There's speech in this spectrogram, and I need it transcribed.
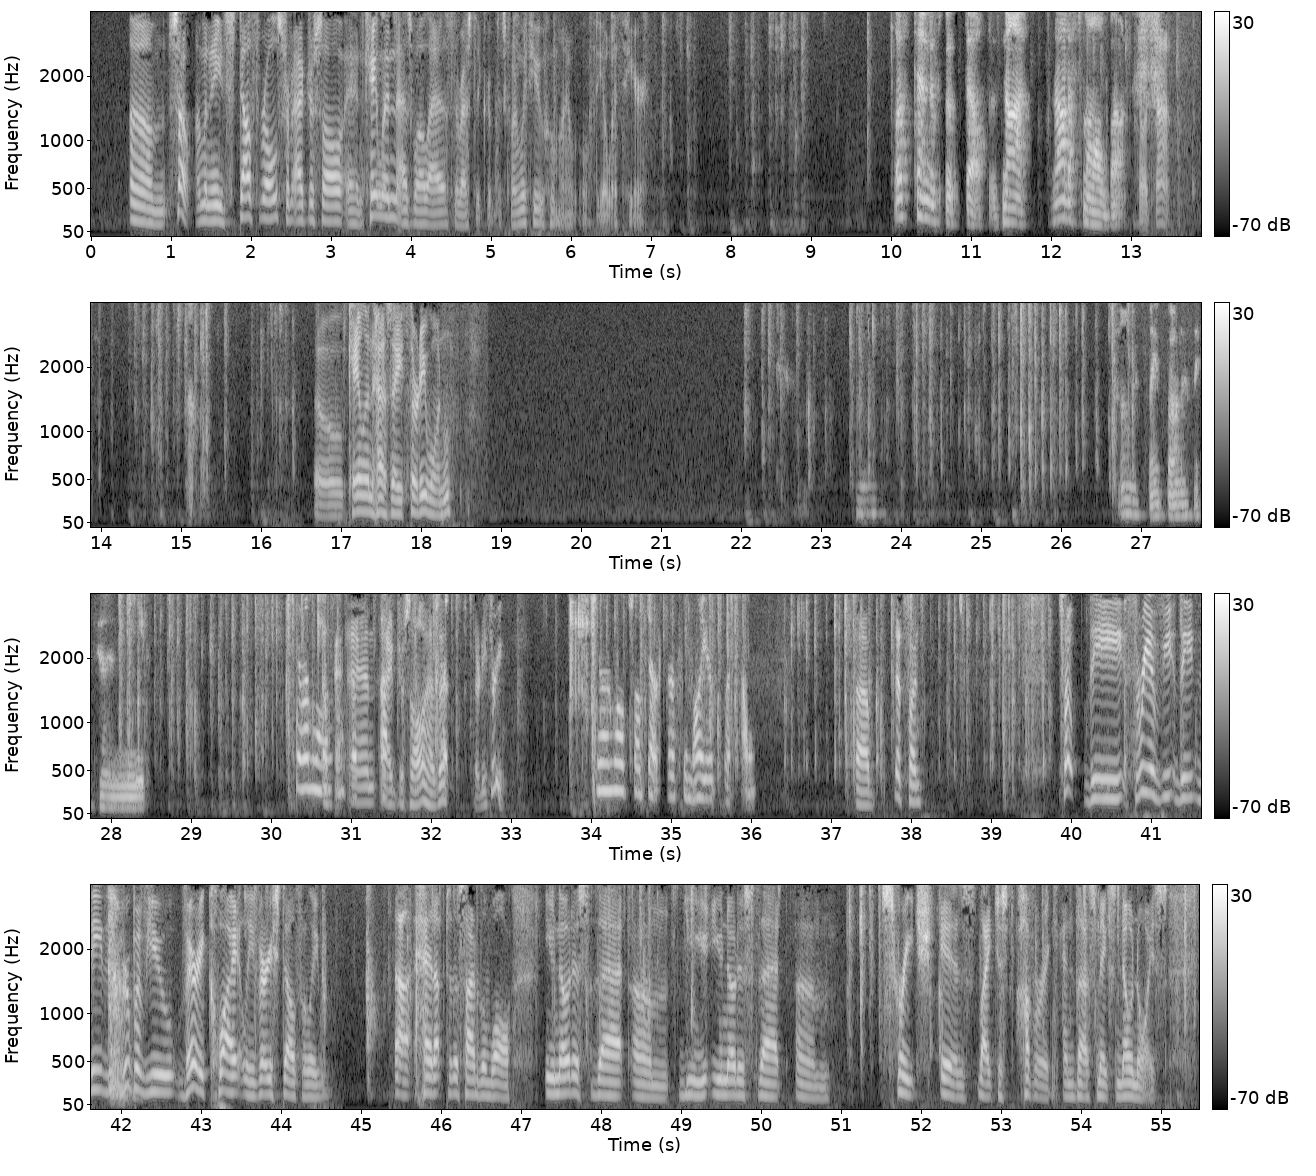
Um, so I'm going to need stealth rolls from Agdrisal and Caelynn, as well as the rest of the group that's going with you, whom I will deal with here. Plus ten to split stealth is not not a small bonus. No, it's not. So Caelynn has a 31. It's honestly a bonus I kind of need. Dylan Wolf Okay. And Agdrisal has a 33. Dylan Wolf swapped out for a familiar pronoun. Uh, that's fine. So the three of you, the, the, the group of you, very quietly, very stealthily, uh, head up to the side of the wall. You notice that um, you you notice that um, Screech is like just hovering and thus makes no noise,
